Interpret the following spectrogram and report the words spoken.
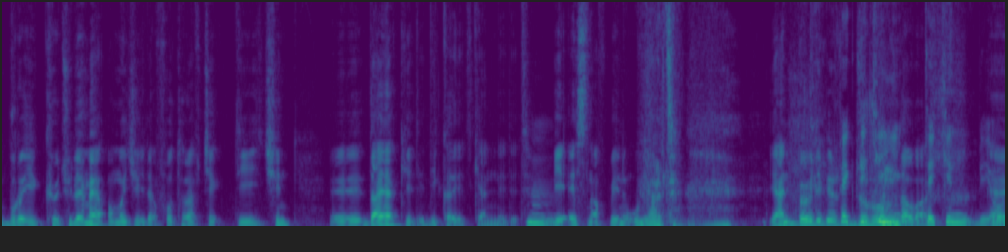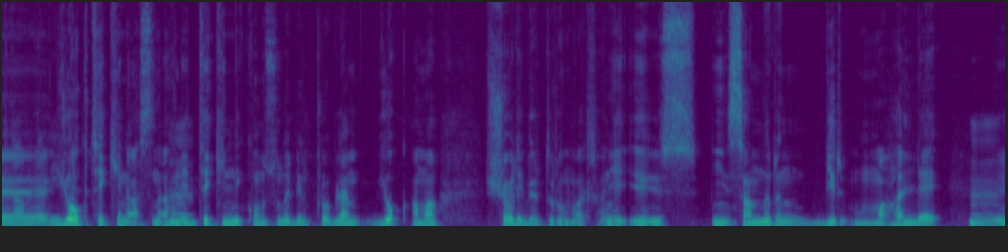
burayı kötüleme amacıyla fotoğraf çektiği için e, dayak yedi. Dikkat et kendine dedi. Hmm. Bir esnaf beni uyardı. Yani böyle bir Pek durum tekin, da var. Tekin bir ortamda ee, değil. Yok tekin aslında. Hani hmm. tekinlik konusunda bir problem yok ama şöyle bir durum var. Hani e, insanların bir mahalle hmm. e,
